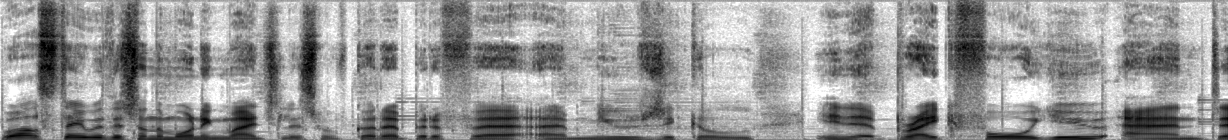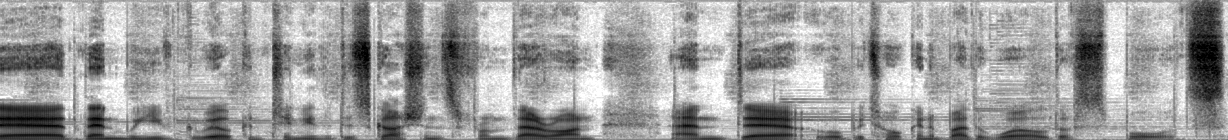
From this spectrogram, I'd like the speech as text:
Well, stay with us on the morning Majlis. We've got a bit of a, a musical in, break for you, and uh, then we will continue the discussions from there on, and uh, we'll be talking about the world of sports.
